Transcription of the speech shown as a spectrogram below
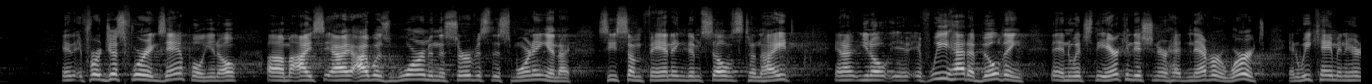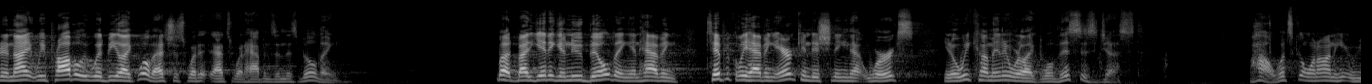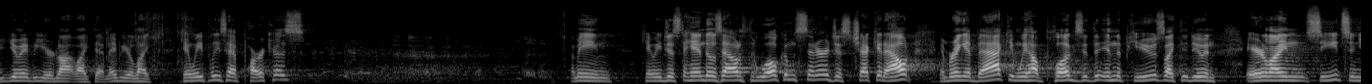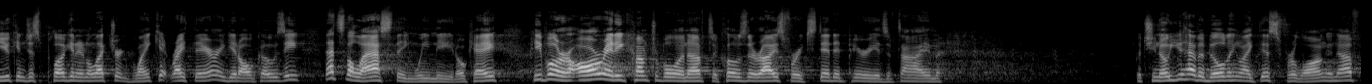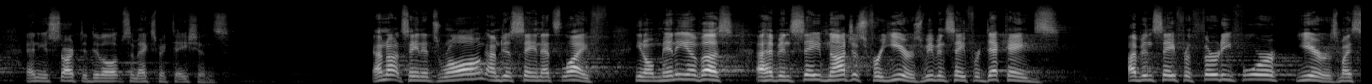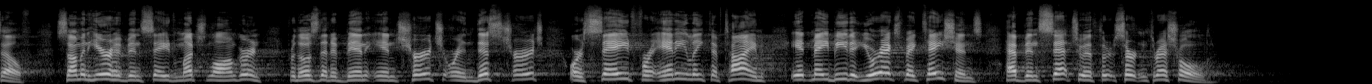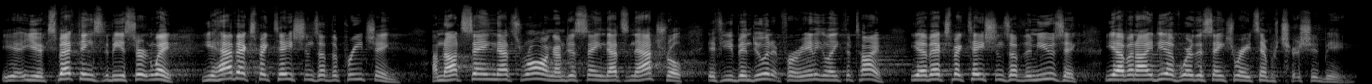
And for just for example, you know, um, I see I, I, was warm in the service this morning, and I see some fanning themselves tonight. And you know, if we had a building in which the air conditioner had never worked, and we came in here tonight, we probably would be like, "Well, that's just what that's what happens in this building." But by getting a new building and having typically having air conditioning that works, you know, we come in and we're like, "Well, this is just." Wow, what's going on here? You, maybe you're not like that. Maybe you're like, can we please have parkas? I mean, can we just hand those out at the Welcome Center? Just check it out and bring it back. And we have plugs in the pews like they do in airline seats, and you can just plug in an electric blanket right there and get all cozy. That's the last thing we need, okay? People are already comfortable enough to close their eyes for extended periods of time. But you know, you have a building like this for long enough, and you start to develop some expectations. I'm not saying it's wrong, I'm just saying that's life. You know, many of us uh, have been saved not just for years, we've been saved for decades. I've been saved for 34 years myself. Some in here have been saved much longer. And for those that have been in church or in this church or saved for any length of time, it may be that your expectations have been set to a th- certain threshold. You, you expect things to be a certain way. You have expectations of the preaching. I'm not saying that's wrong. I'm just saying that's natural if you've been doing it for any length of time. You have expectations of the music, you have an idea of where the sanctuary temperature should be.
